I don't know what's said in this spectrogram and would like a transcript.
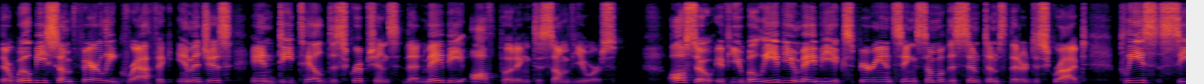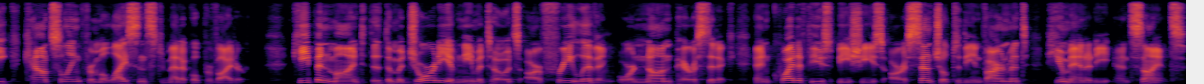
There will be some fairly graphic images and detailed descriptions that may be off-putting to some viewers. Also, if you believe you may be experiencing some of the symptoms that are described, please seek counseling from a licensed medical provider. Keep in mind that the majority of nematodes are free living or non parasitic, and quite a few species are essential to the environment, humanity, and science.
